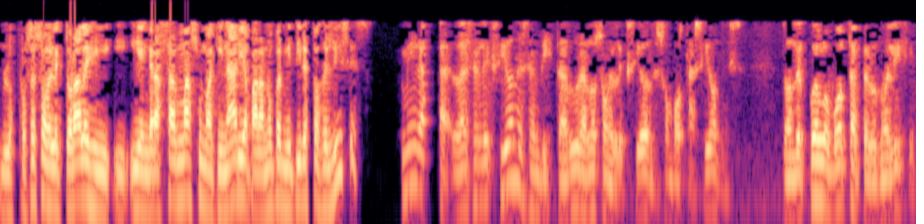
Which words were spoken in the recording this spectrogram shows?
los procesos electorales y, y engrasar más su maquinaria para no permitir estos deslices? Mira, las elecciones en dictadura no son elecciones, son votaciones donde el pueblo vota pero no elige.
